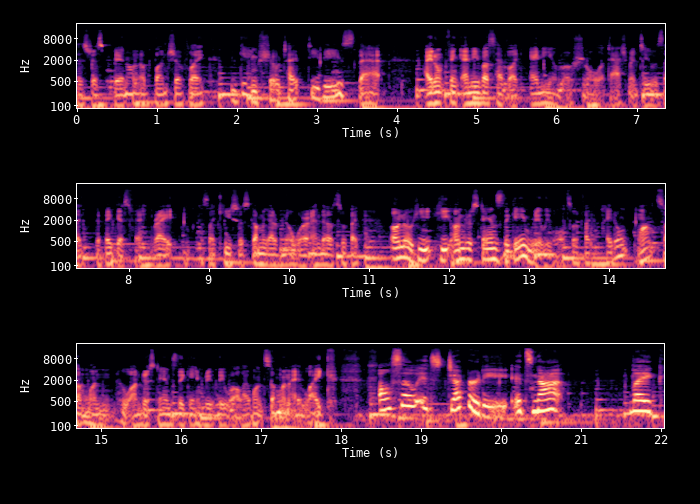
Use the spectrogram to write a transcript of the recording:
has just been on a bunch of like game show type TVs that I don't think any of us have like any emotional attachment to. Is like the biggest thing, right? It's like he's just coming out of nowhere, and of like, oh no, he he understands the game really well. So it's like I don't want someone who understands the game really well. I want someone I like. Also, it's Jeopardy. It's not like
